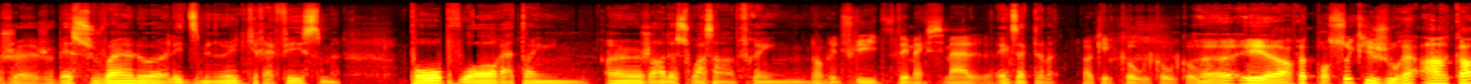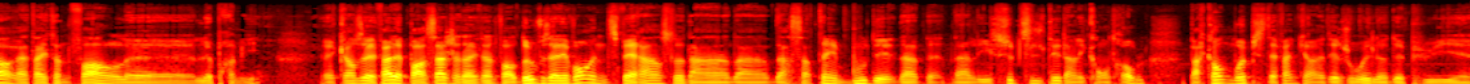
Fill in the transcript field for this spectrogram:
je, je vais souvent là, aller diminuer le graphisme pour pouvoir atteindre un genre de 60 frames. Donc, une fluidité maximale. Exactement. OK, cool, cool, cool. Euh, et euh, en fait, pour ceux qui joueraient encore à Titanfall, euh, le premier, euh, quand vous allez faire le passage à Titanfall 2, vous allez voir une différence là, dans, dans- dans certains bouts, de- dans, les subtilités dans les contrôles. Par contre, moi et Stéphane qui a arrêté de jouer là, depuis, euh,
